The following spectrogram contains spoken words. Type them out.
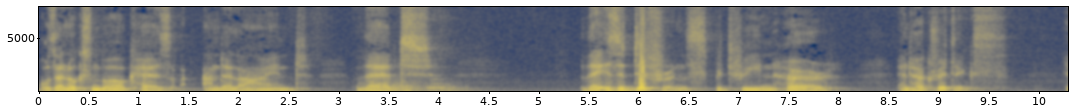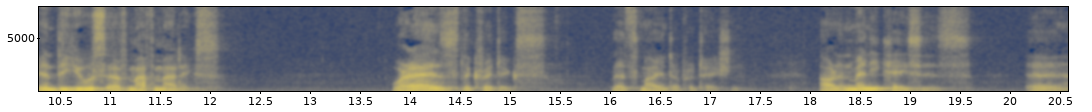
Rosa Luxemburg has underlined that there is a difference between her and her critics in the use of mathematics. Whereas the critics, that's my interpretation, are in many cases uh,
